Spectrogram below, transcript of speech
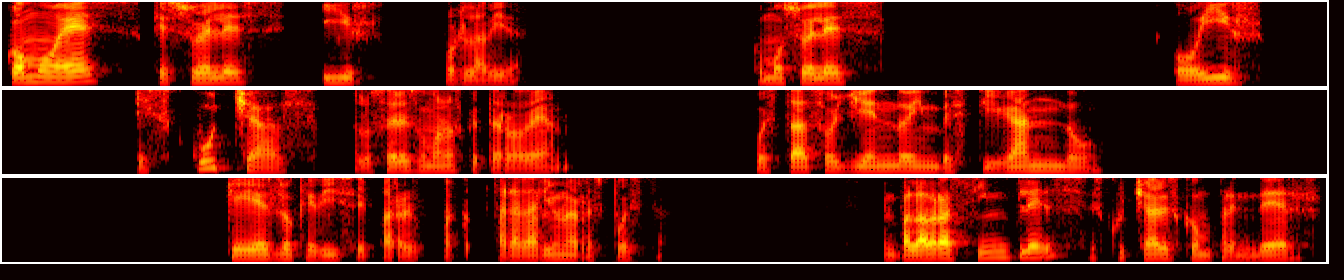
¿Cómo es que sueles ir por la vida? ¿Cómo sueles oír? ¿Escuchas a los seres humanos que te rodean? ¿O estás oyendo e investigando? ¿Qué es lo que dice para pa para darle una respuesta? En palabras simples, escuchar es comprender.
